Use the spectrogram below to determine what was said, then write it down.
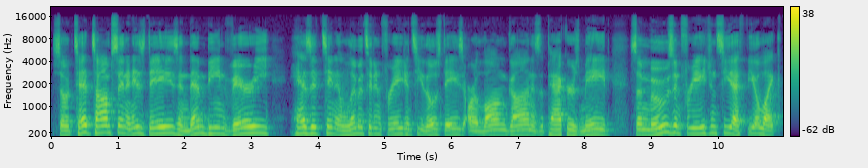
So Ted Thompson and his days and them being very hesitant and limited in free agency, those days are long gone as the Packers made some moves in free agency. I feel like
